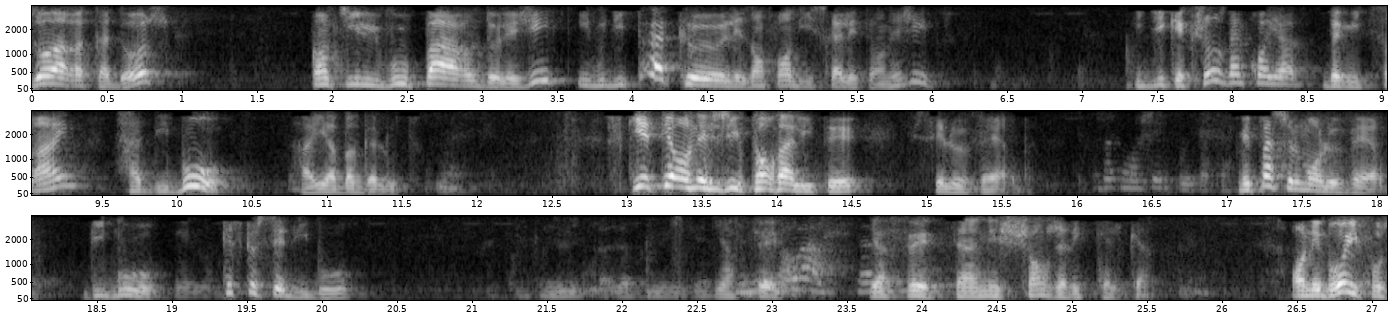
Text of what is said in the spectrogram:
Zohar Kadosh, quand il vous parle de l'Égypte, il ne vous dit pas que les enfants d'Israël étaient en Égypte il dit quelque chose d'incroyable. Ce qui était en Égypte en réalité, c'est le verbe. Mais pas seulement le verbe. Dibour. Qu'est-ce que c'est dibour Il y a fait. Il a fait. C'est un échange avec quelqu'un. En hébreu, il faut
